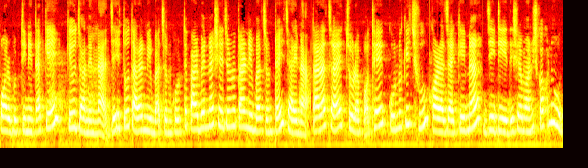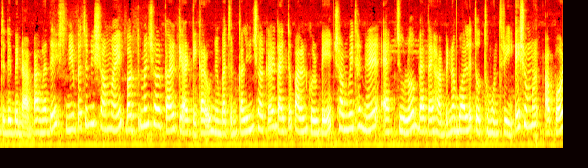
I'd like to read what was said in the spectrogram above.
পরবর্তী নেতাকে কেউ জানেন না। যেহেতু তারা নির্বাচন করতে পারবেন না সেই জন্য তারা নির্বাচনটাই চায় না। তারা চায় চোরা পথে কোনো কিছু করা যায় কিনা, যেটি এদেশের মানুষ কখনো হতে দেবে না। বাংলাদেশ নির্বাচনের সময় বর্তমান সরকার কেয়ারটেকার ও নির্বাচনকালীন সরকারের দায়িত্ব পালন করবে। সংবিধানের এক চুলো ব্যথায় হবে না বলে তথ্যমন্ত্রী। এই সময় অপর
